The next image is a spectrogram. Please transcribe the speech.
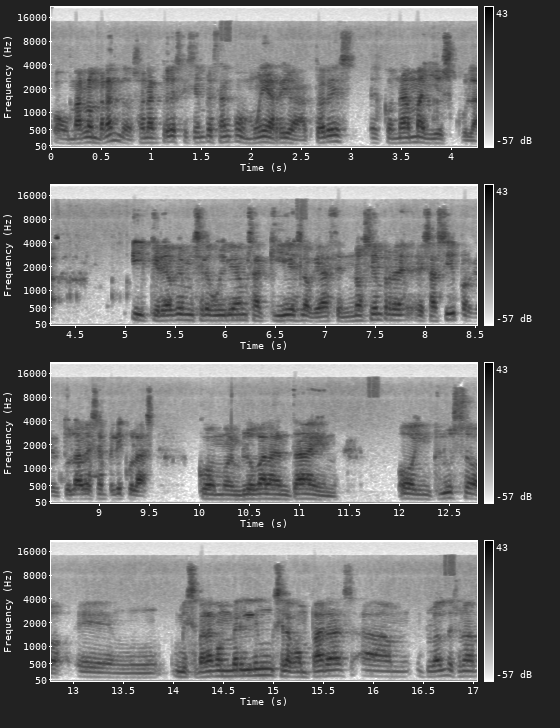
O Marlon Brando, son actores que siempre están como muy arriba, actores eh, con A mayúscula. Y creo que Michelle Williams aquí es lo que hace. No siempre es así, porque tú la ves en películas como en Blue Valentine o incluso en Mi semana con Marilyn, si la comparas a Blonde, es una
